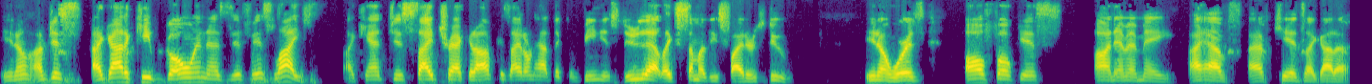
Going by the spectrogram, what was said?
you know, I'm just I got to keep going as if it's life. I can't just sidetrack it off because I don't have the convenience to do that like some of these fighters do. You know, whereas all focus on MMA. I have I have kids. I gotta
